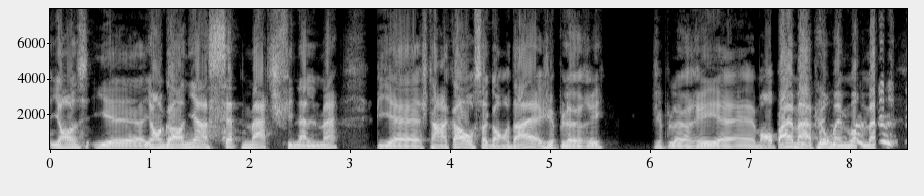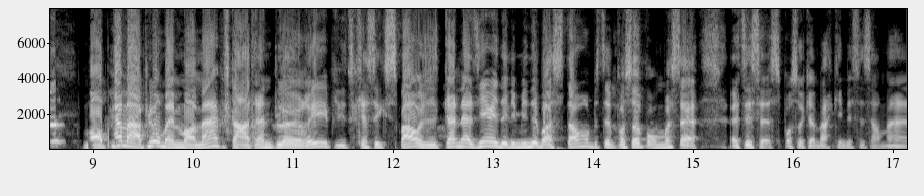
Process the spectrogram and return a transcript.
ils, ont, ils, ont, gagné en sept matchs finalement. Puis euh, j'étais encore au secondaire, j'ai pleuré. J'ai pleuré. Euh, mon père m'a appelé au même moment. Mon père m'a appelé au même moment, puis j'étais en train de pleurer, puis il dit qu'est-ce qui se passe? J'ai dit le Canadien vient d'éliminer Boston, puis c'est pas ça pour moi, c'est pas ça qui a marqué nécessairement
